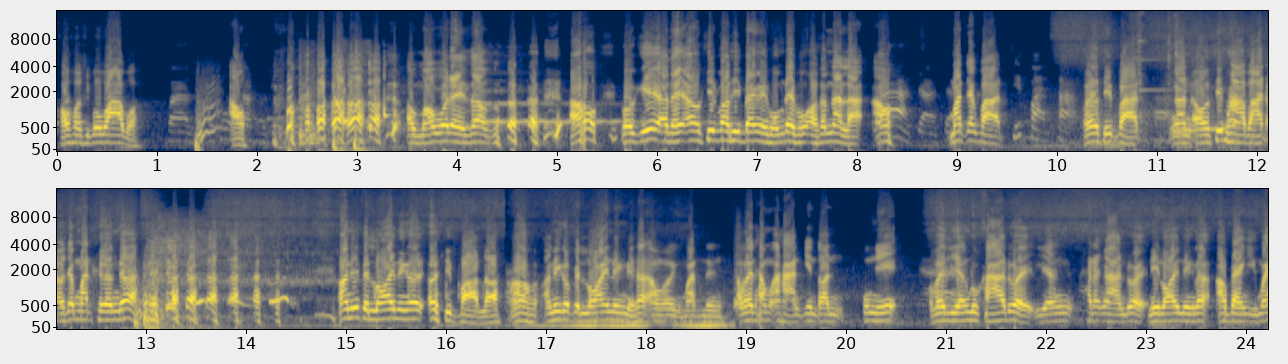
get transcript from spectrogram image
เขาเขาสิบว่าบ่ บ้านเอาโทรสั่งเอาเอาเมาว่าได้ซ้ำเอาโอเคอันไหนเอาคิดว่าที่แบงค์ให้ผมได้ผมเอาสำนั่นละเอาจ้าจ้าจ้ามัดจักบาทสิบบาทค่ะมัดสิบบาทงานเอาสิบห้าบาทเอาจักมัดเครื่องเด้อ อันนี้เป็นร้อยหนึ่งเออสิบบาทเหรออ้าวอันนี้ก็เป็นร้อยหนึ่งเนี่ยถ้าเอามาอีกมัดหนึ่งเอาไปทำอาหารกินตอนพรุ่งนี้ เอาไปเลี้ยงลูกค้าด้วยเลี้ยงพนักงานด้วยนี่ร้อยหนึ่งแล้วเอาแบ่งอีกไหม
